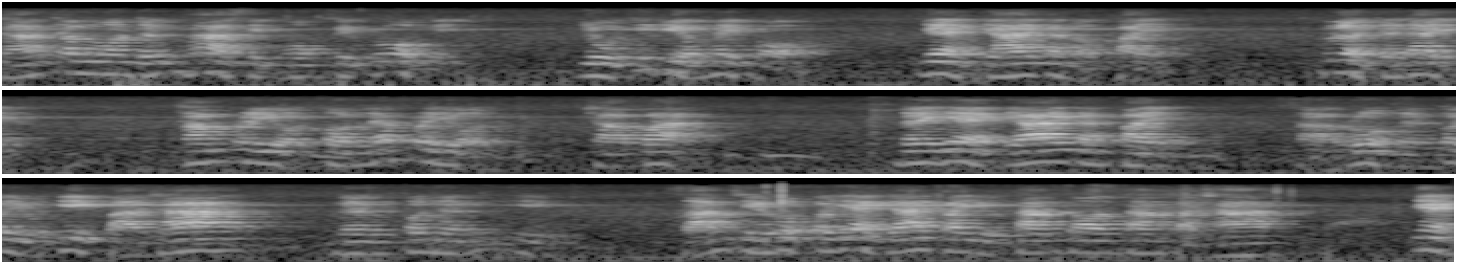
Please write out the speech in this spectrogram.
ช้าจำนวนถึงห้าสิบหกสิบรูปนี่อยู่ที่เดียวไม่พอแยกย้ายกันออกไป เพื่อจะได้ทำประโยชน์ตนและประโยชน์ชาวบ้านได้แยกย้ายกันไปอ่ารูปหนึ่งก็อยู่ที่ป่าช้าหนึ่งคนหนึ่งอีก สามสี่รูปก็แยกย้ายไปอยู่ตามตอนตามป่าช้าแยก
